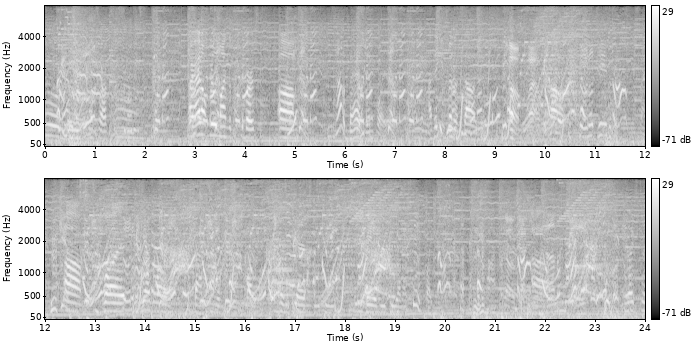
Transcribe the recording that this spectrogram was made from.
Oh, dude, that sucks. Alright, I don't really mind the, the burst. Um, he's not a bad Jin player. I think he's better than Sally. Oh, wow. Um, um, but he has a lot of backhanded like, really scared DP. He evaded DP almost like seven times. Oh, Um, he likes to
